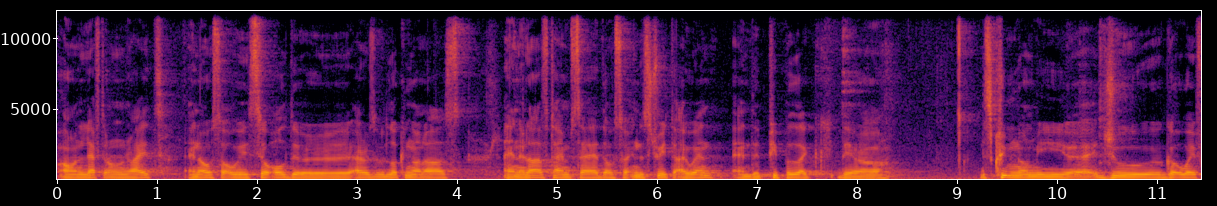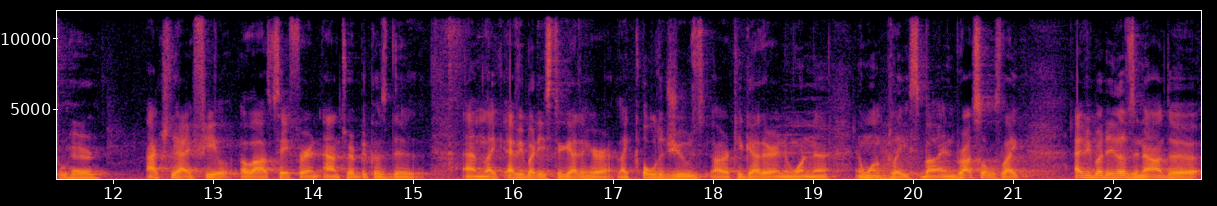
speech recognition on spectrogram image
on left and on right and also we saw all the Arabs were looking at us and a lot of times I had also in the street I went and the people like they are screaming on me, uh, Jew, go away from here. Actually, I feel a lot safer in Antwerp because the um, like everybody's together here. Like all the Jews are together in one uh, in one place. But in Brussels, like everybody lives in another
